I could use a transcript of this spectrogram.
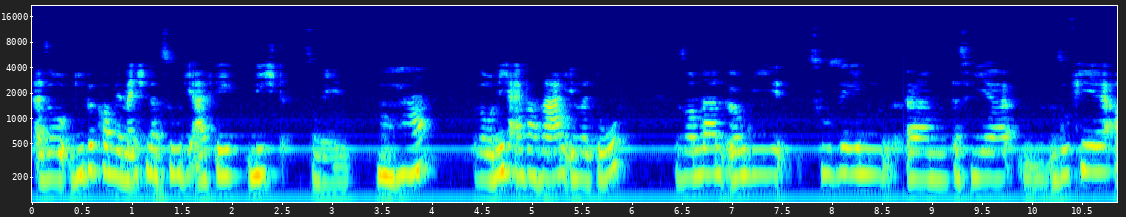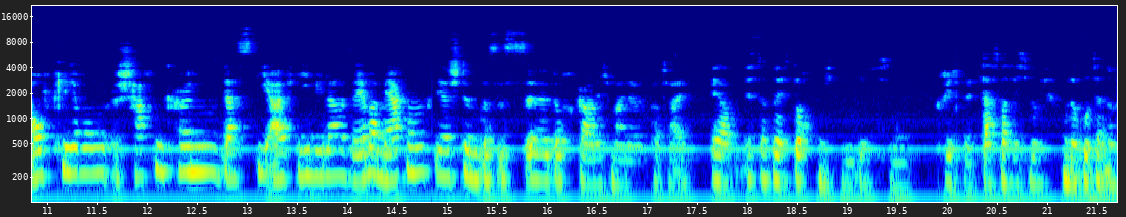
Also wie bekommen wir Menschen dazu, die AfD nicht zu wählen. Mhm. So, nicht einfach sagen, ihr seid doof, sondern irgendwie zusehen, ähm, dass wir so viel Aufklärung schaffen können, dass die AfD-Wähler selber merken, ja stimmt, das ist äh, doch gar nicht meine Partei. Ja, ist das vielleicht doch nicht wirklich so Richtig. das, was ich wirklich 100%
